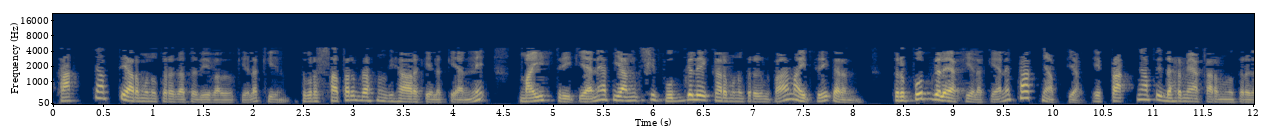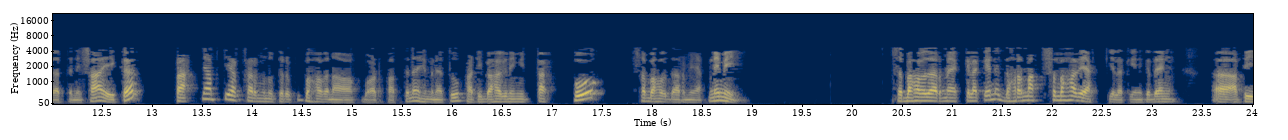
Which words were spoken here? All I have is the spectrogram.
ප්‍රඥප්තිය අරමුණු කරගත දේවල් කියලා කියනවා. ඒකෝර සතර බ්‍රහ්ම විහාර කියලා කියන්නේ මෛත්‍රී කියන්නේ අපි යම්කිසි පුද්ගලයෙක් අරමුණු කරගෙන තමයි මෛත්‍රී කරන්නේ. ඒතර පුද්ගලයා කියලා කියන්නේ ප්‍රඥප්තියක්. ඒ ප්‍රඥප්ති ධර්මයක් අරමුණු කරගත්ත නිසා ඒක ප්‍රඥප්තියක් අරමුණු කරපු භාවනාවක් බවට පත් වෙන. එහෙම නැතුව පටිභාග නිමිත්තක් හෝ ස්වභාව ධර්මයක් නෙමෙයි. ස්වභාව ධර්මයක් කියලා කියන්නේ ධර්මක් ස්වභාවයක් කියලා කියන එක. දැන් අපි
